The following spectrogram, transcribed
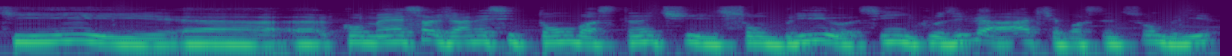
que uh, começa já nesse tom bastante sombrio, assim, inclusive a arte é bastante sombria.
